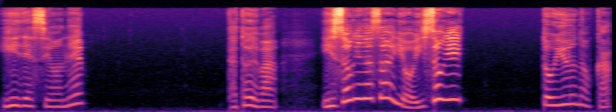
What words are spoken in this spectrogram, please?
いいですよね。例えば、急ぎなさいよ、急ぎというのか、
